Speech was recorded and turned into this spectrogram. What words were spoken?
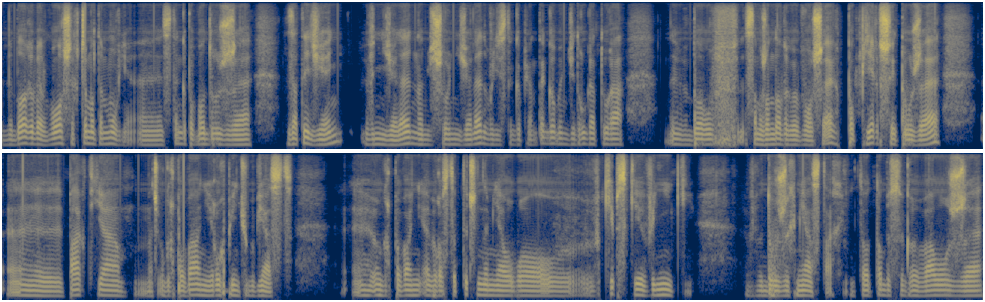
Wybory we Włoszech, czemu o tym mówię? E, z tego powodu, że za tydzień, w niedzielę, na najbliższą niedzielę, 25, będzie druga tura wyborów samorządowych we Włoszech. Po pierwszej turze e, partia, znaczy ugrupowanie Ruch Pięciu Gwiazd, e, ugrupowanie eurosceptyczne miało kiepskie wyniki w dużych miastach. I to, to by sugerowało, że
